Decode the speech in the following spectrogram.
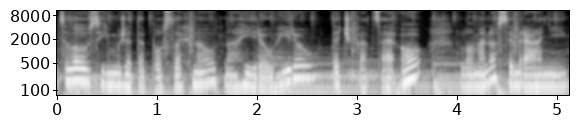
Celou si ji můžete poslechnout na herohero.co lomeno simrání.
